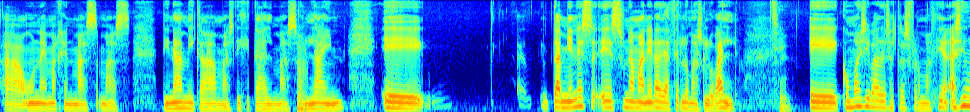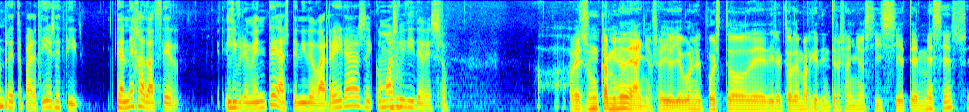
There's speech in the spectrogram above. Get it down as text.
a una imagen más, más dinámica, más digital, más mm. online. Eh, también es, es, una manera de hacerlo más global. Eh, ¿Cómo has llevado esa transformación? ¿Ha sido un reto para ti? Es decir, ¿te han dejado hacer libremente? ¿Has tenido barreras? ¿Cómo has mm. vivido eso? A ver, es un camino de años. ¿eh? Yo llevo en el puesto de director de marketing tres años y siete meses.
